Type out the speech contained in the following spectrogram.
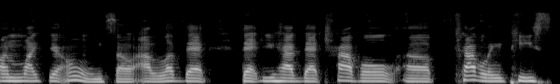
unlike your own so i love that that you have that travel uh, traveling piece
